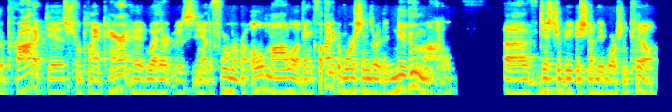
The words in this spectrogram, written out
the product is from Planned Parenthood, whether it was you know the former old model of in-clinic abortions or the new model, of distribution of the abortion pill.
